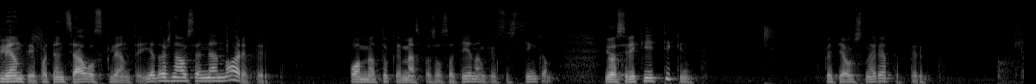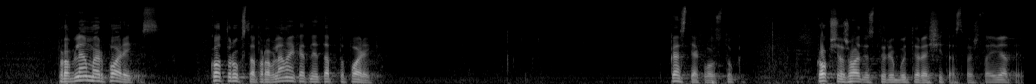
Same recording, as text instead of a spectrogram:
klientai, potencialūs klientai, jie dažniausiai nenori pirkti. Tuo metu, kai mes pas juos ateinam, kai susitinkam, juos reikia įtikinti, kad jie užsinorėtų pirkti. Problema ir poreikis. Ko trūksta problemai, kad netaptų poreikiu? Kas tie klaustukai? Koks šis žodis turi būti rašytas va šitoje vietoje?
